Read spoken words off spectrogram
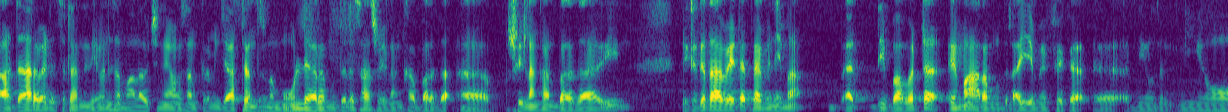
ආධාර වැඩසටහන දෙවන සමාලෝචනය අවසන් කරමින් ජාත්‍යන්ත්‍රන මූල්‍ය අර මුදල සහ ශ්‍රී ලංකා බලද ශ්‍රී ලංකාන් බලධාරීන් එකකතාවයට පැමිණීම ඇත්දි බවට එම අරමුදල IMF එක නියෝද නියෝ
